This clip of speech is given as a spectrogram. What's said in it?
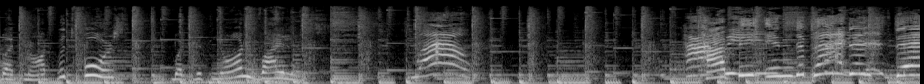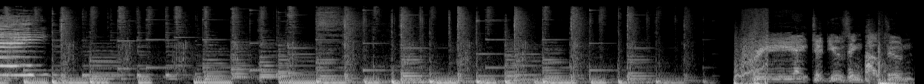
but not with force, but with non-violence. Happy Independence Day! Created using Powtoon.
